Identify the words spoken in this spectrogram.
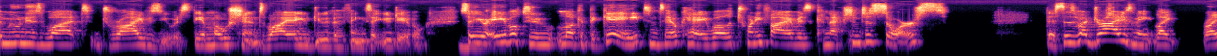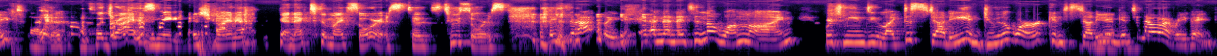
the moon is what drives you. It's the emotions, why you do the things that you do. So you're mm-hmm. able to look at the gate and say, okay, well, the 25 is connection to source. This is what drives me. Like right? That's what drives me is trying to connect to my source, to to source. exactly. And then it's in the one line, which means you like to study and do the work and study yeah. and get to know everything.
